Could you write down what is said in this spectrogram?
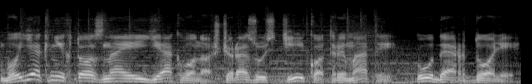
Бо як ніхто знає, як воно щоразу стійко тримати удар долі.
